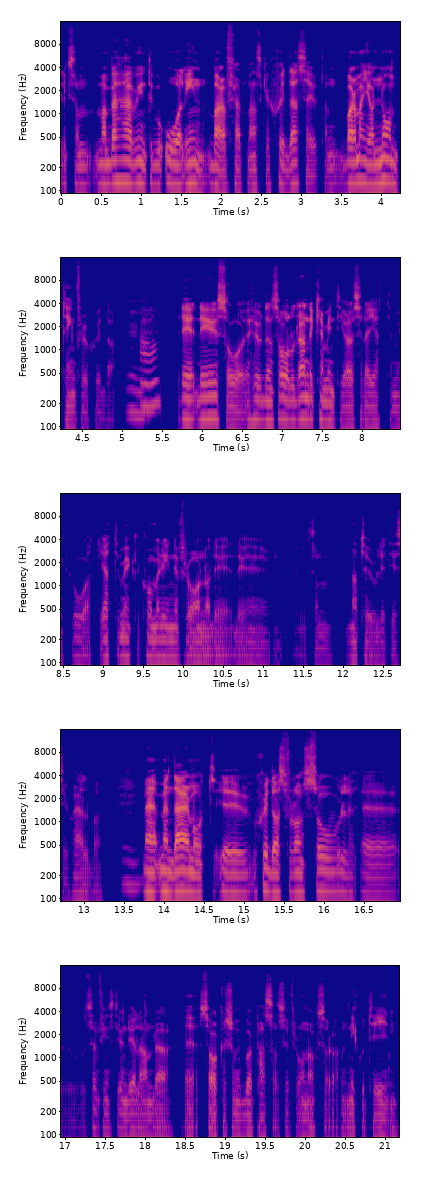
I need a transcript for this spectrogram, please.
liksom, man behöver ju inte gå all in bara för att man ska skydda sig, utan bara man gör någonting för att skydda. Mm. Ja. För det, det är ju så, hudens åldrande kan vi inte göra så där jättemycket åt. Jättemycket kommer inifrån och det, det är liksom naturligt i sig själv. Mm. Men, men däremot, eh, skydda oss från sol. Eh, och sen finns det ju en del andra eh, saker som vi bör passa oss ifrån också. Då. Nikotin,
